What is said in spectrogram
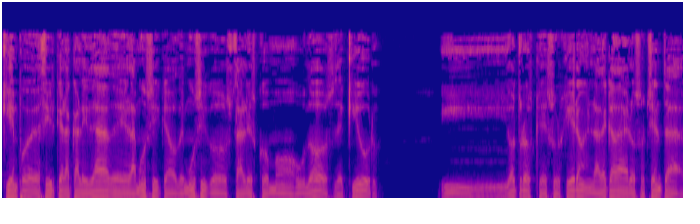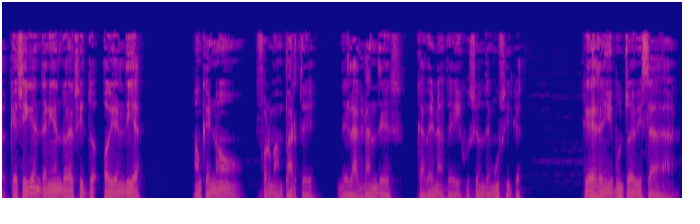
¿Quién puede decir que la calidad de la música o de músicos tales como U2, The Cure y otros que surgieron en la década de los 80 que siguen teniendo éxito hoy en día, aunque no forman parte de las grandes cadenas de difusión de música, que desde mi punto de vista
